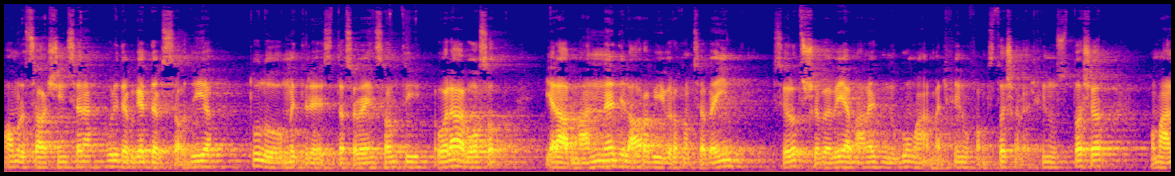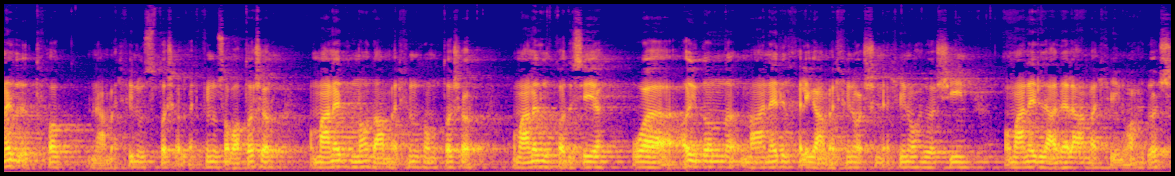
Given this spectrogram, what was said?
عمره 29 سنة ولد بجدة بالسعوديه طوله متر 76 سم هو لاعب وسط يلعب مع النادي العربي برقم 70 سيرته الشبابية مع نادي النجوم عام 2015 2016 ومع نادي الاتفاق من عام 2016 ل 2017 ومع نادي النهضة عام 2018 ومع نادي القادسية وأيضا مع نادي الخليج عام 2020 2021 ومع نادي العدالة عام 2021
